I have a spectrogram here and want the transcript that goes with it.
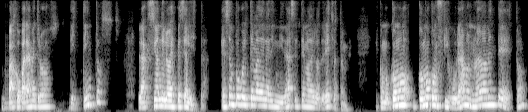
bajo parámetros distintos, la acción de los especialistas. Es un poco el tema de la dignidad, es el tema de los derechos también. Como cómo, cómo configuramos nuevamente esto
